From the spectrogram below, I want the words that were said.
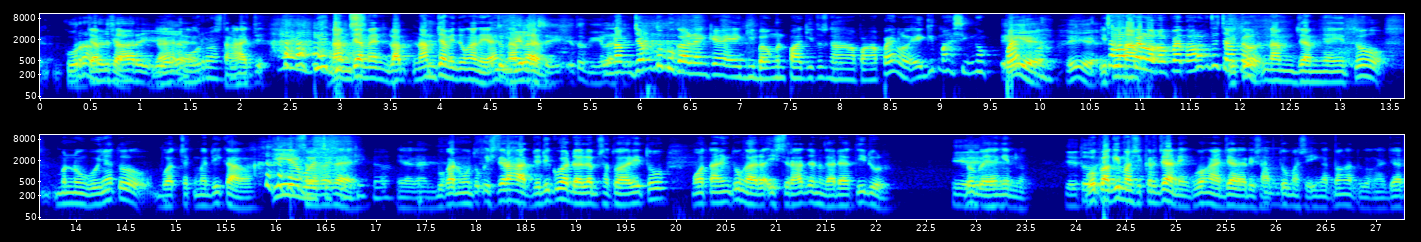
Sat- Kurang jam- dari jam. sehari, Nggak iya kan? Kurang. Setengah aja. dia 6 jam men. 6 jam hitungan ya. itu 6 gila jam. sih itu gila 6 jam tuh bukan yang kayak Egi bangun pagi terus nggak ngapa-ngapain loh. Egi masih ngepet iya loh. iya Itu capek enam- loh ngepet orang tuh capek. Itu loh. 6 jamnya itu menunggunya tuh buat cek medikal. Iya buat cek medical. ya kan bukan untuk istirahat jadi gua dalam satu hari itu mau tanding tuh nggak ada istirahat dan nggak ada tidur iya lo bayangin lo Ya, itu gue pagi masih kerja nih gue ngajar hari Sabtu masih ingat banget gue ngajar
